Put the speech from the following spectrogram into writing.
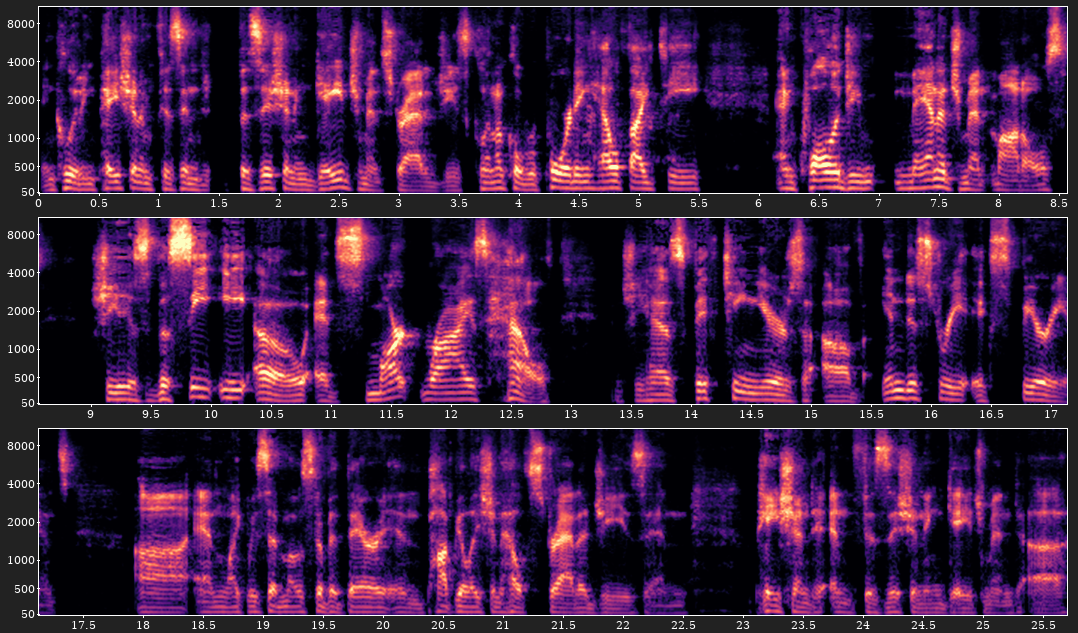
including patient and phys- physician engagement strategies, clinical reporting, health IT, and quality management models. She is the CEO at SmartRise Health, and she has 15 years of industry experience uh, and like we said, most of it there in population health strategies and patient and physician engagement. Uh,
